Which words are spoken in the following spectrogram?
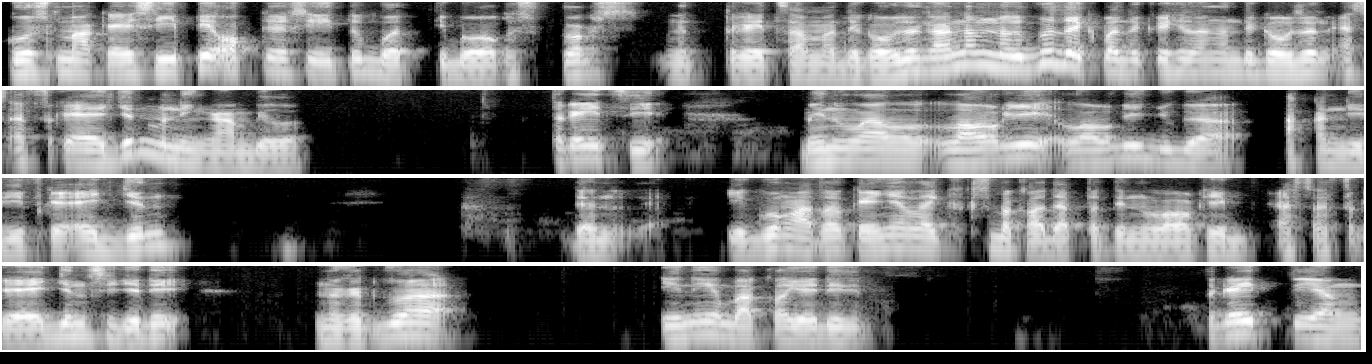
Kusma KCP oke sih itu buat dibawa ke Spurs nge-trade sama DeRozan karena menurut gue daripada kehilangan DeRozan as a free agent mending ngambil trade sih. Meanwhile Lowry Lowry juga akan jadi free agent. Dan ya gue gak tahu kayaknya Lakers bakal dapetin Lowry as a free agent sih. Jadi menurut gue ini bakal jadi trade yang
